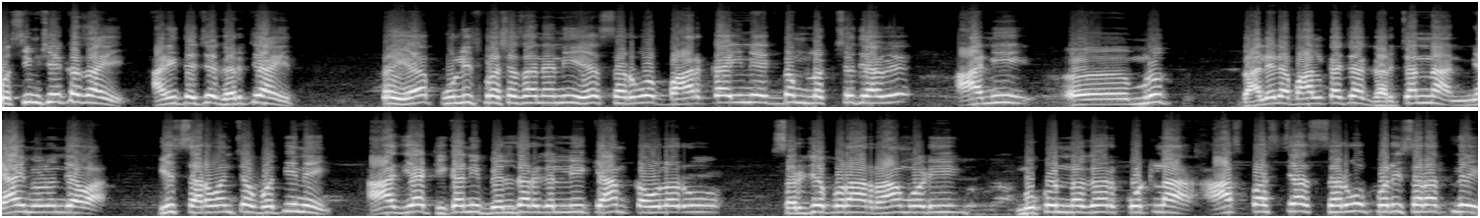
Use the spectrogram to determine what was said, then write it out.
वसीम शेखच आहे आणि त्याचे घरचे आहेत. तर या पोलीस प्रशासनाने हे सर्व बारकाईने एकदम लक्ष द्यावे आणि मृत झालेल्या बालकाच्या घरच्यांना न्याय मिळवून द्यावा. हे सर्वांच्या वतीने आज या ठिकाणी बेलदार गल्ली कॅम्प कौलारू सर्जेपुरा रामवडी मुकुंदनगर कोटला आसपासच्या सर्व परिसरातले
